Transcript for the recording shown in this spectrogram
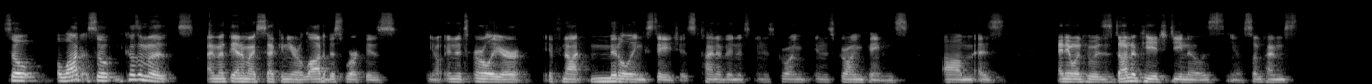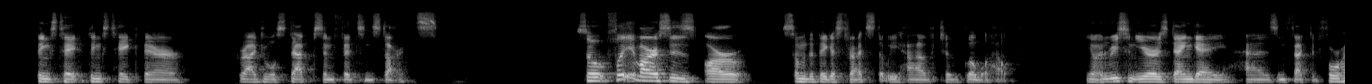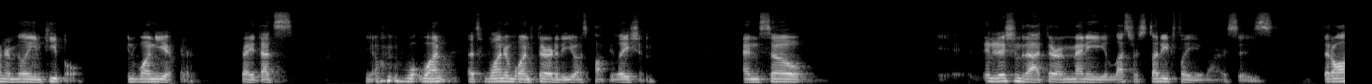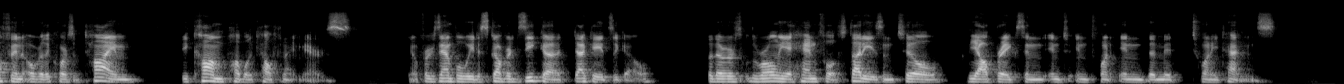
So a lot. Of, so because I'm a, I'm at the end of my second year. A lot of this work is, you know, in its earlier, if not middling stages, kind of in its in its growing in its growing pains. Um, as anyone who has done a PhD knows, you know, sometimes things take things take their gradual steps and fits and starts. So flaviviruses are some of the biggest threats that we have to global health. You know, in recent years, dengue has infected 400 million people in one year, right? That's you know one that's one and one third of the U.S. population, and so in addition to that, there are many lesser studied flaviviruses that often, over the course of time, become public health nightmares. You know, for example, we discovered Zika decades ago, but there, was, there were only a handful of studies until the outbreaks in, in, in, in the mid 2010s.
